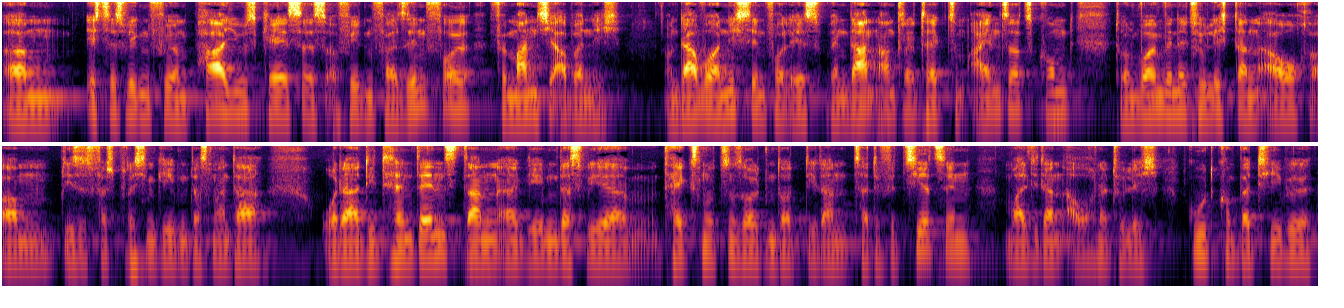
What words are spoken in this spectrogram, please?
ähm, ist deswegen für ein paar Use Cases auf jeden Fall sinnvoll, für manche aber nicht. Und da, wo er nicht sinnvoll ist, wenn da ein anderer Tag zum Einsatz kommt, dann wollen wir natürlich dann auch ähm, dieses Versprechen geben, dass man da oder die Tendenz dann äh, geben, dass wir Tags nutzen sollten dort, die dann zertifiziert sind, weil die dann auch natürlich gut kompatibel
